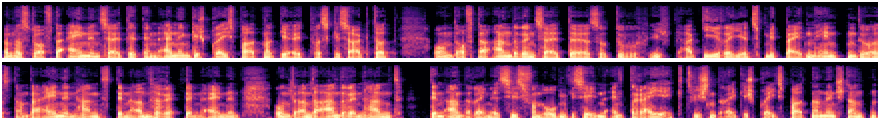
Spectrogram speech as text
Dann hast du auf der einen Seite den einen Gesprächspartner, der etwas gesagt hat, und auf der anderen Seite, also du, ich agiere jetzt mit beiden Händen, du hast an der einen Hand den anderen, den einen und an der anderen Hand den anderen. Es ist von oben gesehen ein Dreieck zwischen drei Gesprächspartnern entstanden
